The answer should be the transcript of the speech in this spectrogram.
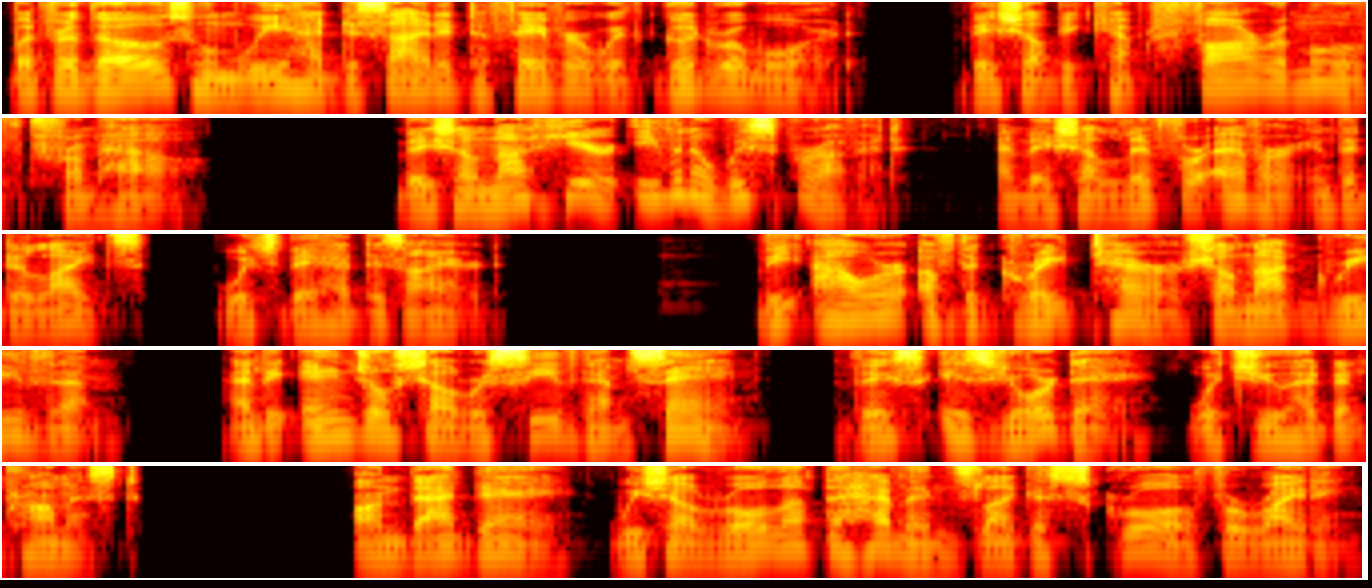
But for those whom we had decided to favor with good reward, they shall be kept far removed from hell. They shall not hear even a whisper of it, and they shall live forever in the delights which they had desired. The hour of the great terror shall not grieve them, and the angels shall receive them, saying, This is your day which you had been promised. On that day, we shall roll up the heavens like a scroll for writing.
